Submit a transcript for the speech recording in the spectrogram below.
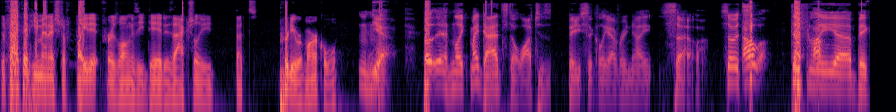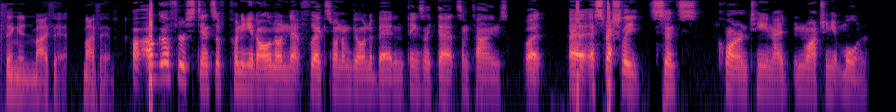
the fact that he managed to fight it for as long as he did is actually that's pretty remarkable. Mhm. yeah. But and like my dad still watches basically every night, so so it's I'll, definitely a big thing in my fam my family. I'll I'll go through stints of putting it on on Netflix when I'm going to bed and things like that sometimes. But uh, especially since quarantine, I've been watching it more.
